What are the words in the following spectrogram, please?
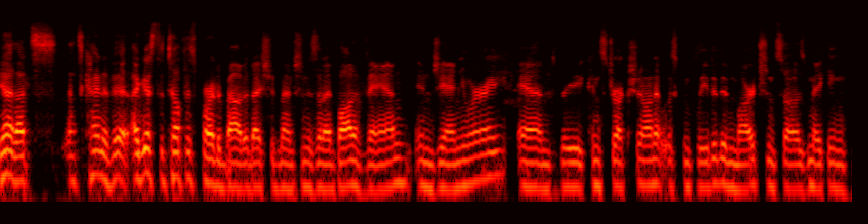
yeah, that's that's kind of it. I guess the toughest part about it, I should mention, is that I bought a van in January, and the construction on it was completed in March, and so I was making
